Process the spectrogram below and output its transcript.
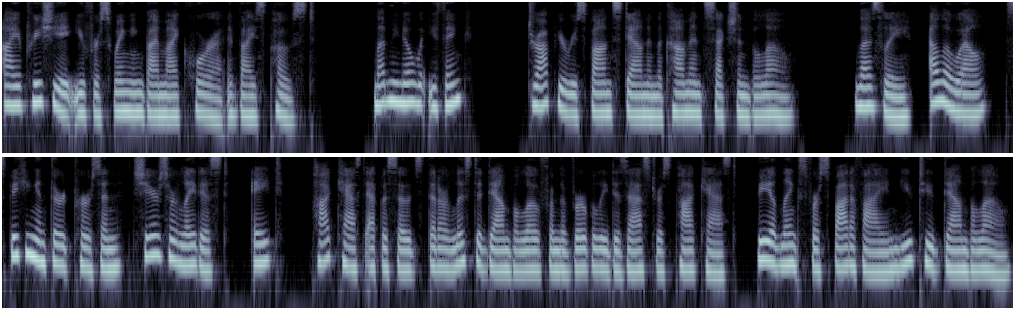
I appreciate you for swinging by my Quora advice post. Let me know what you think. Drop your response down in the comments section below. Leslie, LOL, speaking in third person, shares her latest, 8, podcast episodes that are listed down below from the Verbally Disastrous podcast, via links for Spotify and YouTube down below.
